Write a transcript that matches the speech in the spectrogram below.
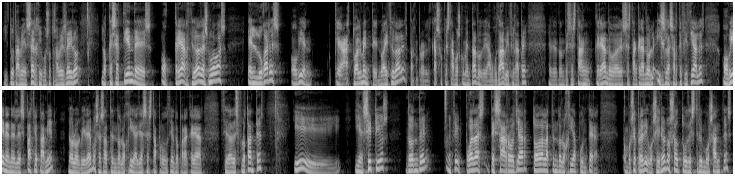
y tú también, Sergio, y vosotros habéis leído, lo que se tiende es o crear ciudades nuevas en lugares, o bien que actualmente no hay ciudades, por ejemplo, en el caso que estamos comentando de Abu Dhabi, fíjate, eh, donde se están creando, se están creando islas artificiales, o bien en el espacio también, no lo olvidemos, esa tecnología ya se está produciendo para crear ciudades flotantes, y, y en sitios donde, en fin, puedas desarrollar toda la tecnología puntera. Como siempre digo, si no nos autodestruimos antes,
